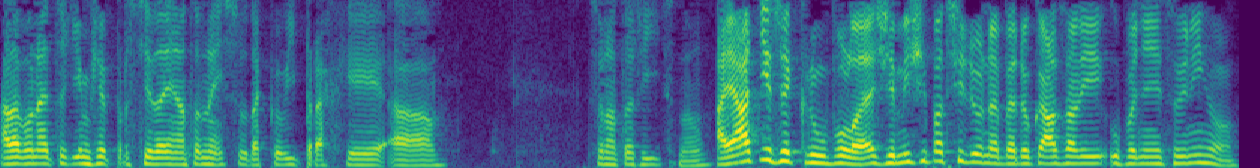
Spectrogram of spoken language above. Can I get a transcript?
Ale ono je to tím, že prostě tady na tom nejsou takový prachy a co na to říct, no. A já ti řeknu, vole, že myši patří do nebe dokázali úplně něco jiného.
